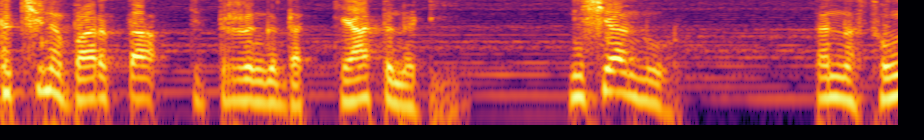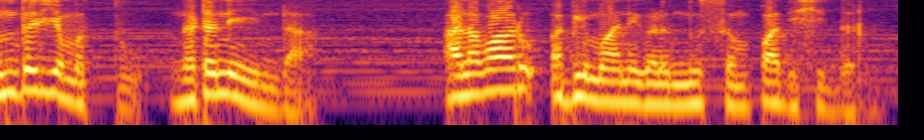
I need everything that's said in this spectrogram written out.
ದಕ್ಷಿಣ ಭಾರತ ಚಿತ್ರರಂಗದ ಖ್ಯಾತ ನಟಿ ನಿಶಾ ನೂರ್ ತನ್ನ ಸೌಂದರ್ಯ ಮತ್ತು ನಟನೆಯಿಂದ ಹಲವಾರು ಅಭಿಮಾನಿಗಳನ್ನು ಸಂಪಾದಿಸಿದ್ದರು.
